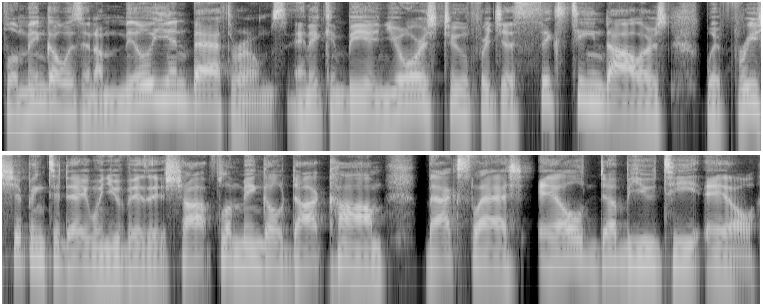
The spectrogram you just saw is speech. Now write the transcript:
Flamingo is in a million bathrooms, and it can be in yours too for just $16 with free shipping today when you visit shopflamingo.com backslash LWTL.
